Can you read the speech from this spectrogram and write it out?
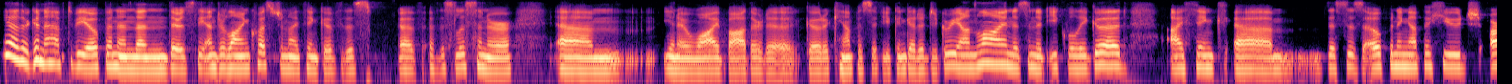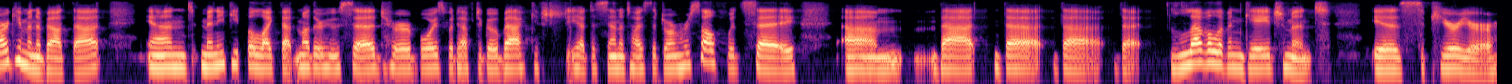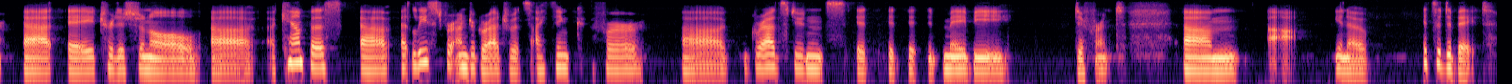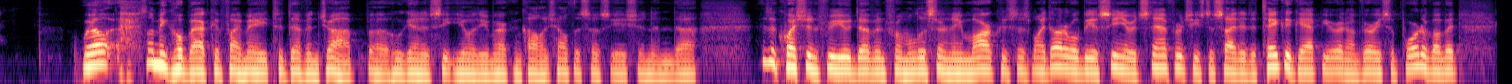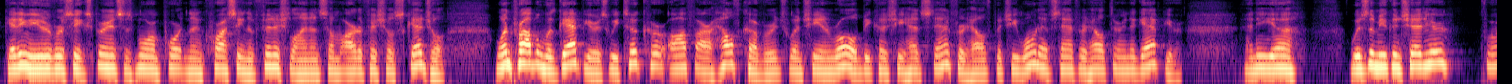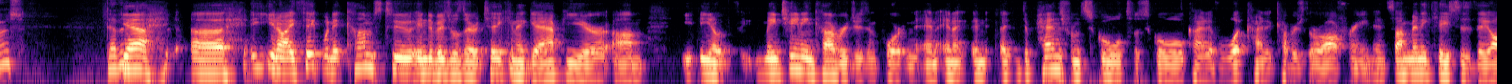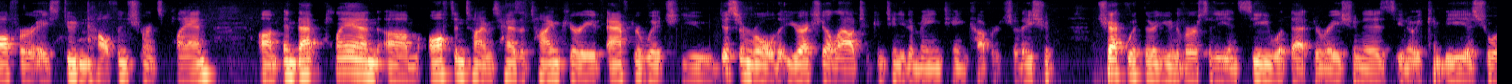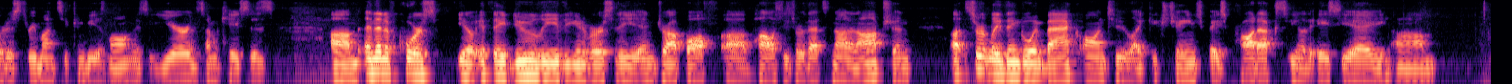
Yeah, they're going to have to be open, and then there's the underlying question, I think, of this of, of this listener, um, you know, why bother to go to campus if you can get a degree online? Isn't it equally good? I think um, this is opening up a huge argument about that. And many people, like that mother who said her boys would have to go back if she had to sanitize the dorm herself, would say um, that the the the level of engagement is superior at a traditional uh, a campus, uh, at least for undergraduates. I think for uh, grad students, it, it, it, it, may be different. Um, you know, it's a debate. Well, let me go back, if I may, to Devin Jopp, uh, who again is CEO of the American College Health Association. And uh, Here's a question for you, Devin, from a listener named Mark, who says, My daughter will be a senior at Stanford. She's decided to take a gap year, and I'm very supportive of it. Getting the university experience is more important than crossing the finish line on some artificial schedule. One problem with gap years, we took her off our health coverage when she enrolled because she had Stanford Health, but she won't have Stanford Health during the gap year. Any uh, wisdom you can shed here for us? Devin? Yeah, uh, you know, I think when it comes to individuals that are taking a gap year, um, you know, maintaining coverage is important, and, and and it depends from school to school, kind of what kind of coverage they're offering. In some many cases, they offer a student health insurance plan, um, and that plan um, oftentimes has a time period after which you disenroll that you're actually allowed to continue to maintain coverage. So they should check with their university and see what that duration is. You know, it can be as short as three months, it can be as long as a year in some cases. Um, and then, of course, you know, if they do leave the university and drop off uh, policies or that's not an option, uh, certainly then going back onto like exchange-based products, you know, the ACA um,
